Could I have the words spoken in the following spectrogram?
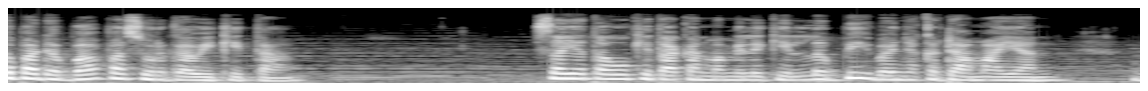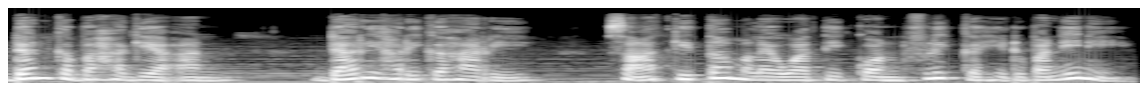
kepada Bapa Surgawi kita, saya tahu kita akan memiliki lebih banyak kedamaian dan kebahagiaan dari hari ke hari saat kita melewati konflik kehidupan ini.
